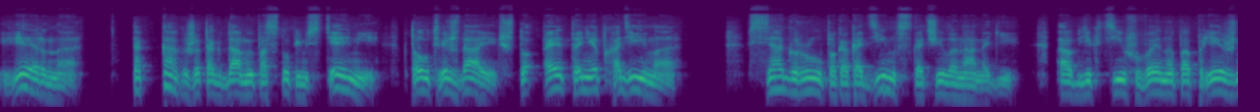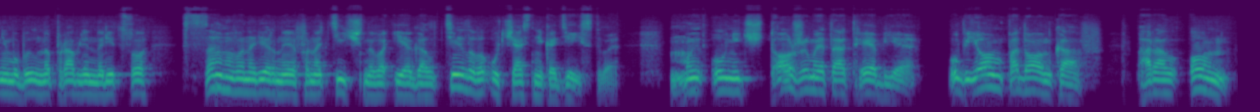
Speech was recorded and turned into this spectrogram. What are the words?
верно. Так как же тогда мы поступим с теми, кто утверждает, что это необходимо?» Вся группа как один вскочила на ноги. Объектив Вена по-прежнему был направлен на лицо самого, наверное, фанатичного и оголтелого участника действа. «Мы уничтожим это отребье! Убьем подонков!» — орал он,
